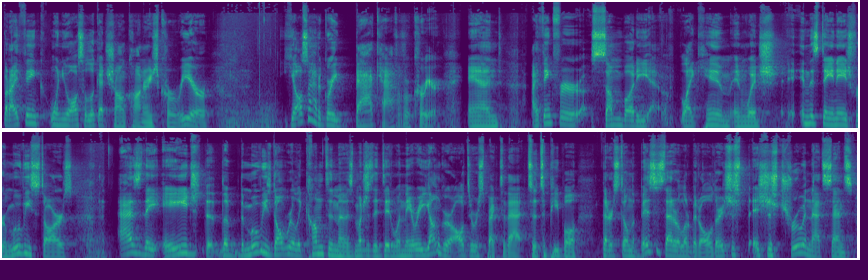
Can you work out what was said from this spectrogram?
But I think when you also look at Sean Connery's career, he also had a great back half of a career. And I think for somebody uh, like him, in which in this day and age for movie stars, as they age, the, the, the movies don't really come to them as much as they did when they were younger, all due respect to that, to, to people that are still in the business that are a little bit older. It's just it's just true in that sense.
